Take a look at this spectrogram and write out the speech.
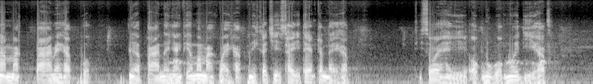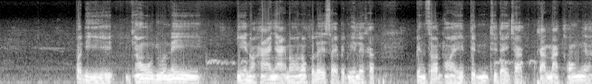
น้ำมักปลาไหมครับพวกเนื้อปลาเนื้ออย่างเที่เขามาหมักไว้ครับนี่ก็จะใส่แทนกันได้ครับ ที่ซอยให้ออกลูกออกน้อยดีครับพอดีเขาอยู่ในนี่เนาะหาอย่างเนาะเราก็เลยใส่แบบนี้เลยครับ เป็นซอสหอยเป็นที่ได้จากการหมักของเนื้อ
